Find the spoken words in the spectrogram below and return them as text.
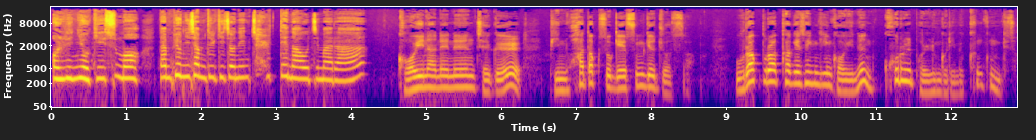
얼른 여기에 숨어 남편이 잠들기 전엔 절대 나오지 마라. 거인 아내는 잭을 빈 화덕 속에 숨겨주었어. 우락부락하게 생긴 거인은 코를 벌렁거리며 킁킁 대서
